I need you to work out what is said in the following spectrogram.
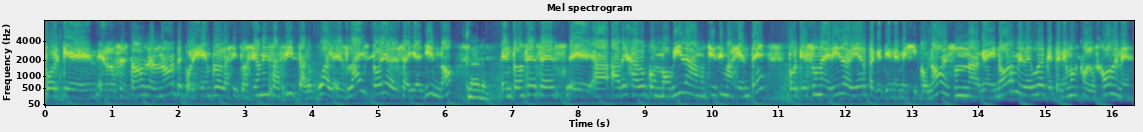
porque en, los estados del norte, por ejemplo, la situación es así, tal cual, es la historia del Saiyajin, ¿no? Claro. Entonces es eh, ha, ha, dejado conmovida a muchísima gente, porque es una herida abierta que tiene México, ¿no? Es una enorme deuda que tenemos con los jóvenes.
